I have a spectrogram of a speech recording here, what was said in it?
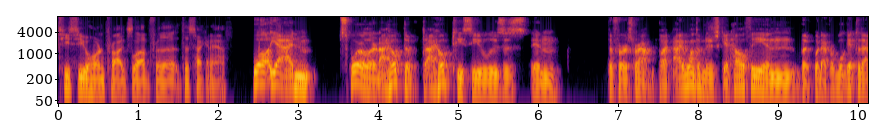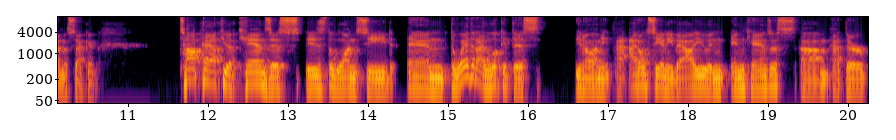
TCU Horn Frogs love for the, the second half. Well, yeah, and spoiler alert, I hope the I hope TCU loses in the first round. But I want them to just get healthy and but whatever. We'll get to that in a second. Top half, you have Kansas is the one seed, and the way that I look at this, you know, I mean, I, don't see any value in in Kansas um, at their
